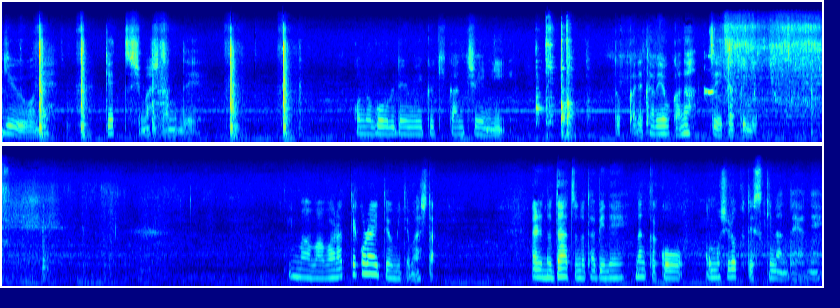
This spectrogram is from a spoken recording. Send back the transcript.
牛をねゲットしましたのでこのゴールデンウィーク期間中にどっかで食べようかな贅沢に。今は「笑ってこられて」を見てました。あれのダーツの旅ねなんかこう面白くて好きなんだよね。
